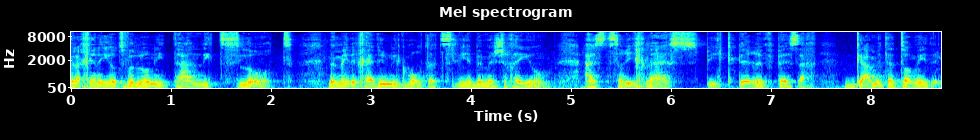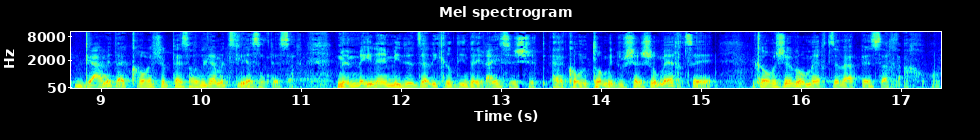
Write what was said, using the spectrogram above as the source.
ולכן היות ולא ניתן לצלות, ממילא חייבים לגמור את הצליה במשך היום. אז צריך להספיק בערב פסח גם את התומיד, גם את הקרובה של פסח וגם את צלי עשה פסח. ממילא העמידו את זה על עיקר דין דיירייסה, שהקרוב תומיד הוא שש ומחצה, וקרוב שבע ומחצה והפסח אחרוב.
